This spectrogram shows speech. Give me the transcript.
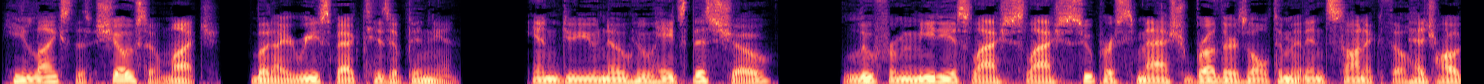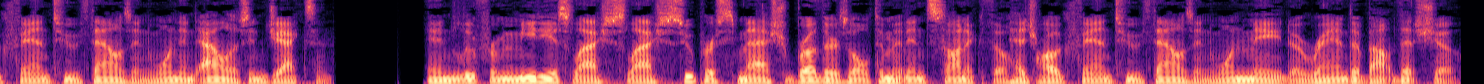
He likes this show so much, but I respect his opinion. And do you know who hates this show? Lou from Media slash slash Super Smash Bros. Ultimate and Sonic the Hedgehog fan 2001 and Allison Jackson. And Lou from Media slash slash Super Smash Bros. Ultimate and Sonic the Hedgehog fan 2001 made a rant about that show,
